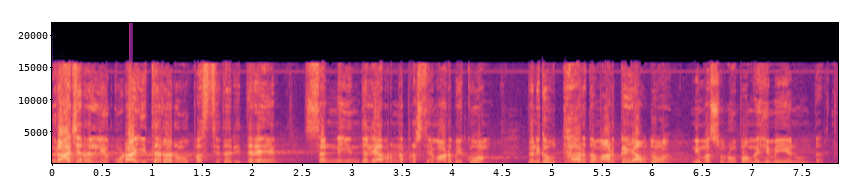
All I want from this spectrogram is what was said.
ರಾಜರಲ್ಲಿಯೂ ಕೂಡ ಇತರರು ಉಪಸ್ಥಿತರಿದ್ದರೆ ಸನ್ನೆಯಿಂದಲೇ ಅವರನ್ನು ಪ್ರಶ್ನೆ ಮಾಡಬೇಕು. ನನಗೆ ಉದ್ಧಾರದ ಮಾರ್ಗ ಯಾವುದು? ನಿಮ್ಮ ಸ್ವರೂಪ ಮಹಿಮೆ ಏನು ಅಂತ ಅರ್ಥ.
